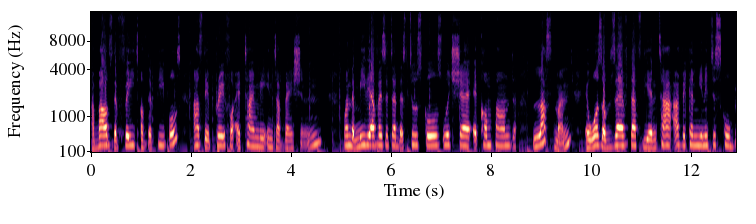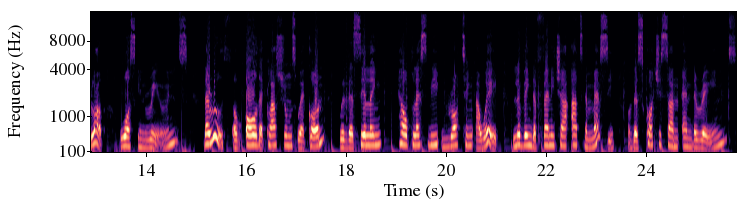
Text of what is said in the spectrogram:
about the fate of the pupils as they pray for a timely intervention. When the media visited the two schools, which share a compound last month, it was observed that the entire African Unity School block was in ruins. The roof of all the classrooms were gone, with the ceiling helplessly rotting away, leaving the furniture at the mercy of the scorchy sun and the rains.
